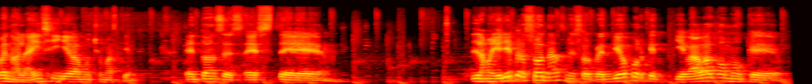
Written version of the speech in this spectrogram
bueno, la INSI lleva mucho más tiempo. Entonces, este, la mayoría de personas me sorprendió porque llevaba como que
